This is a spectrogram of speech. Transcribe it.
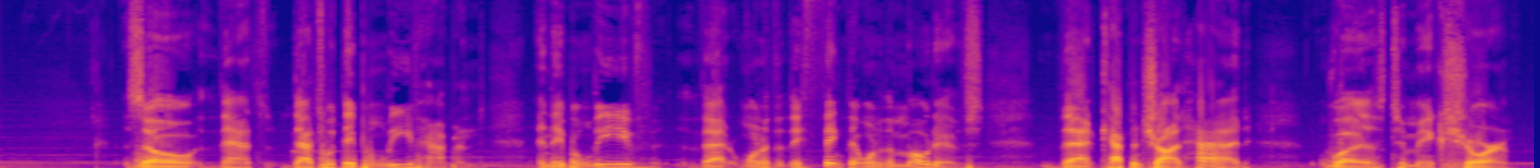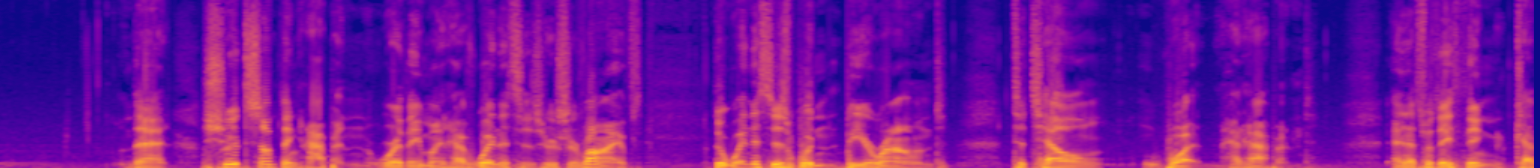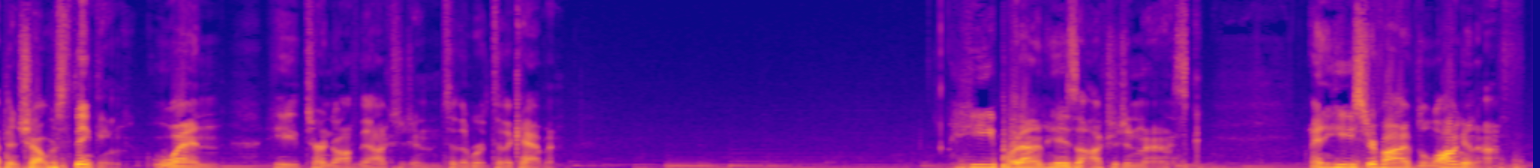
So that's that's what they believe happened, and they believe that one of the they think that one of the motives that Captain Shah had was to make sure that should something happen where they might have witnesses who survived, the witnesses wouldn't be around to tell what had happened. And that's what they think Captain Shah was thinking when he turned off the oxygen to the to the cabin. He put on his oxygen mask and he survived long enough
